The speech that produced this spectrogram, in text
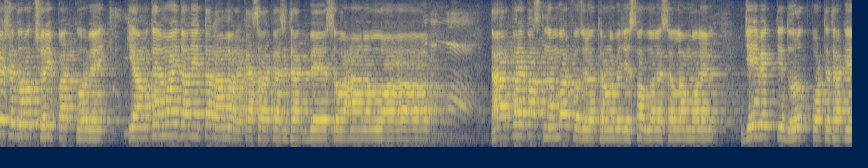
বেশি দরুদ শরীফ পাঠ করবে, কিয়ামতের ময়দানে তারা আমার কাছাকাছি থাকবে, সুবহানাল্লাহ। তারপরে পাঁচ নম্বর ফজিলত নবীজি সাল্লাল্লাহু সাল্লাম বলেন, যে ব্যক্তি দরুদ পড়তে থাকে,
